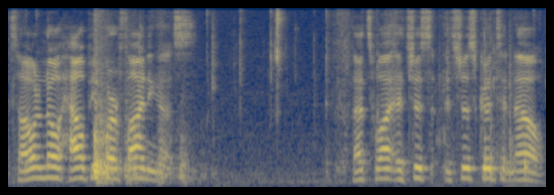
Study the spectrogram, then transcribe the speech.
So i want to know how people are finding us. That's why it's just it's just good to know.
